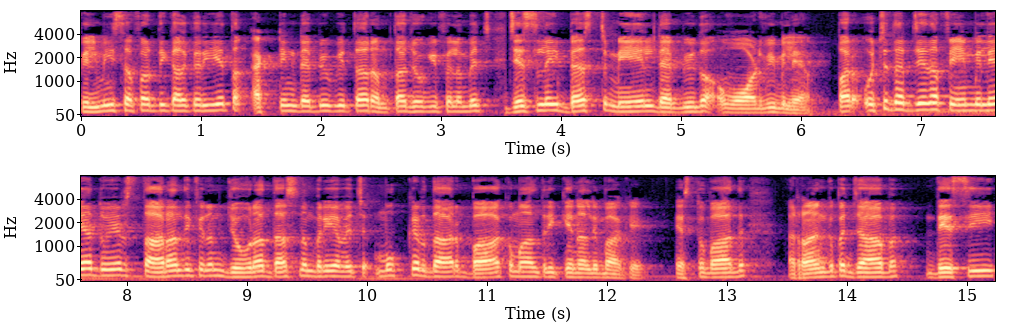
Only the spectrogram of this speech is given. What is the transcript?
ਫਿਲਮੀ ਸਫ਼ਰ ਦੀ ਗੱਲ ਕਰੀਏ ਤਾਂ ਐਕਟਿੰਗ ਡੈਬਿਊ ਕੀਤਾ ਰਮਤਾ ਜੋਗੀ ਫਿਲਮ ਵਿੱਚ, ਜਿਸ ਲਈ ਬੈਸਟ ਮੇਲ ਡੈਬਿਊ ਦਾ ਅਵਾਰਡ ਵੀ ਮਿਲਿਆ। ਪਰ ਉੱਚ ਦਰਜੇ ਦਾ ਫੇਮ ਮਿਲਿਆ 2017 ਦੀ ਫਿਲਮ ਜੋਰਾ 10 ਨੰਬਰੀਆਂ ਵਿੱਚ ਮੁੱਖ ਕਿਰਦਾਰ ਬਾ ਕਮਾਲ ਤਰੀਕੇ ਨਾਲ ਨਿਭਾ ਕੇ। ਇਸ ਤੋਂ ਬਾਅਦ ਰੰਗ ਪੰਜਾਬ, ਦੇਸੀ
